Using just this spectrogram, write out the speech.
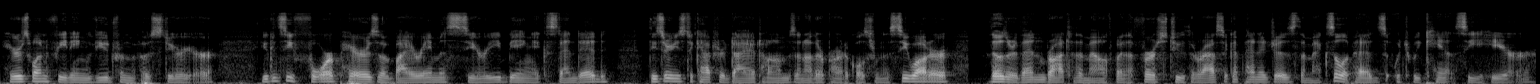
Here's one feeding viewed from the posterior. You can see four pairs of biramous cirri being extended. These are used to capture diatoms and other particles from the seawater, those are then brought to the mouth by the first two thoracic appendages, the maxillipeds, which we can't see here.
